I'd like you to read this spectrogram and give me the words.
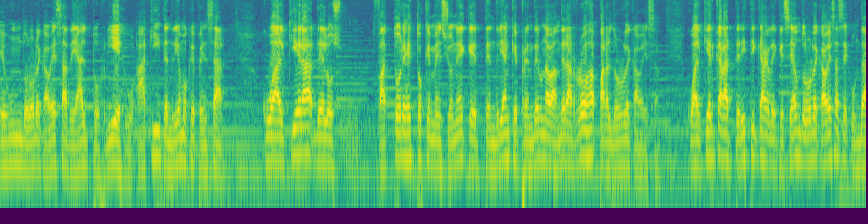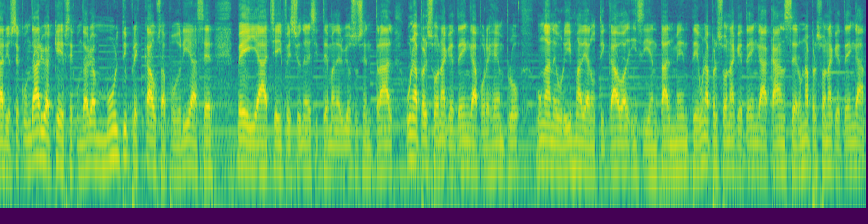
es un dolor de cabeza de alto riesgo. Aquí tendríamos que pensar, cualquiera de los factores estos que mencioné que tendrían que prender una bandera roja para el dolor de cabeza. cualquier característica de que sea un dolor de cabeza secundario. ¿Secundario a qué? Secundario a múltiples causas. Podría ser VIH, infección del sistema nervioso central, una persona que tenga, por ejemplo, un aneurisma diagnosticado incidentalmente, una persona que tenga cáncer, una persona que tenga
